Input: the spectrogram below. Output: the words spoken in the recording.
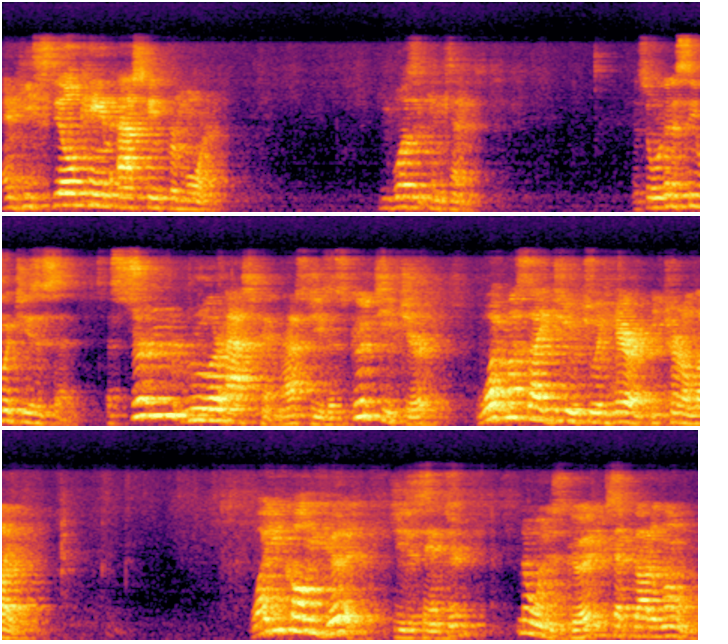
and he still came asking for more. He wasn't content. And so we're going to see what Jesus said. A certain ruler asked him, asked Jesus, Good teacher, what must I do to inherit eternal life? Why do you call me good? Jesus answered. No one is good except God alone.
